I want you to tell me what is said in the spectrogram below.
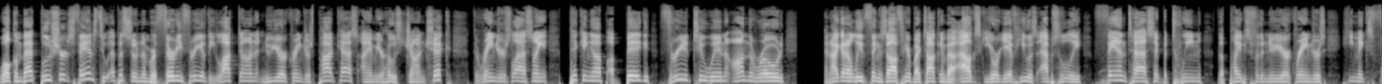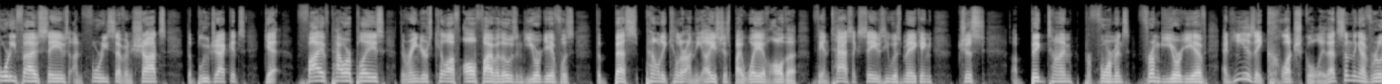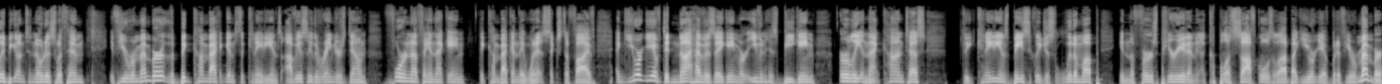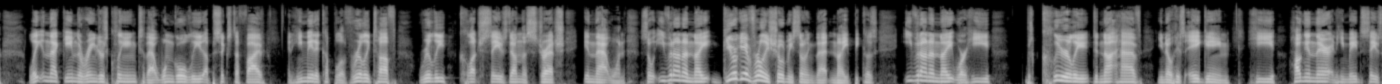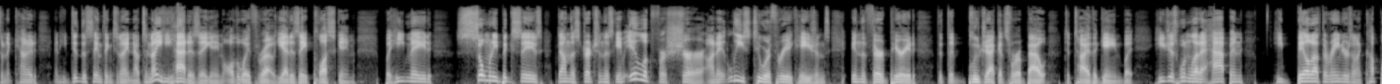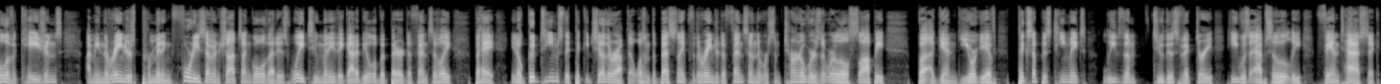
Welcome back, Blue Shirts fans, to episode number 33 of the Locked On New York Rangers podcast. I am your host, John Chick. The Rangers last night picking up a big 3 2 win on the road. And I got to lead things off here by talking about Alex Georgiev. He was absolutely fantastic between the pipes for the New York Rangers. He makes 45 saves on 47 shots. The Blue Jackets get five power plays. The Rangers kill off all five of those, and Georgiev was the best penalty killer on the ice just by way of all the fantastic saves he was making. Just a big time performance from Georgiev, and he is a clutch goalie. That's something I've really begun to notice with him. If you remember the big comeback against the Canadiens, obviously the Rangers down 4 0 in that game. They come back and they win it 6 to 5. And Georgiev did not have his A game or even his B game early in that contest the Canadiens basically just lit him up in the first period and a couple of soft goals allowed by Georgiev. But if you remember, late in that game, the Rangers clinging to that one goal lead up six to five and he made a couple of really tough, really clutch saves down the stretch in that one. So even on a night, Georgiev really showed me something that night because even on a night where he was clearly did not have you know his A game. He hung in there and he made saves when it counted, and he did the same thing tonight. Now tonight he had his A game all the way throughout. He had his A plus game, but he made so many big saves down the stretch in this game. It looked for sure on at least two or three occasions in the third period that the Blue Jackets were about to tie the game, but he just wouldn't let it happen. He bailed out the Rangers on a couple of occasions. I mean, the Rangers permitting 47 shots on goal. That is way too many. They got to be a little bit better defensively. But hey, you know, good teams, they pick each other up. That wasn't the best night for the Ranger defenseman. There were some turnovers that were a little sloppy. But again, Georgiev picks up his teammates, leads them to this victory. He was absolutely fantastic.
